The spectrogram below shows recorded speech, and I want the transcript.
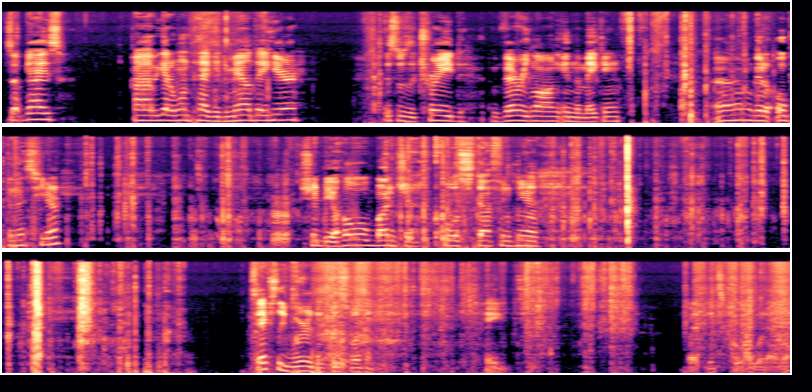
What's up, guys? Uh, we got a one package mail day here. This was a trade very long in the making. Uh, I'm gonna open this here. Should be a whole bunch of cool stuff in here. It's actually weird that this wasn't taped. But it's cool, whatever.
